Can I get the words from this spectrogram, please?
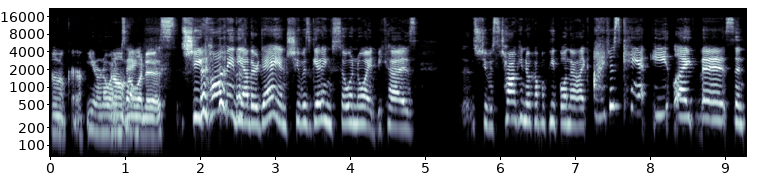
I don't care. you don't know I what don't I'm know saying. what it is. she called me the other day and she was getting so annoyed because she was talking to a couple people and they're like, I just can't eat like this and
